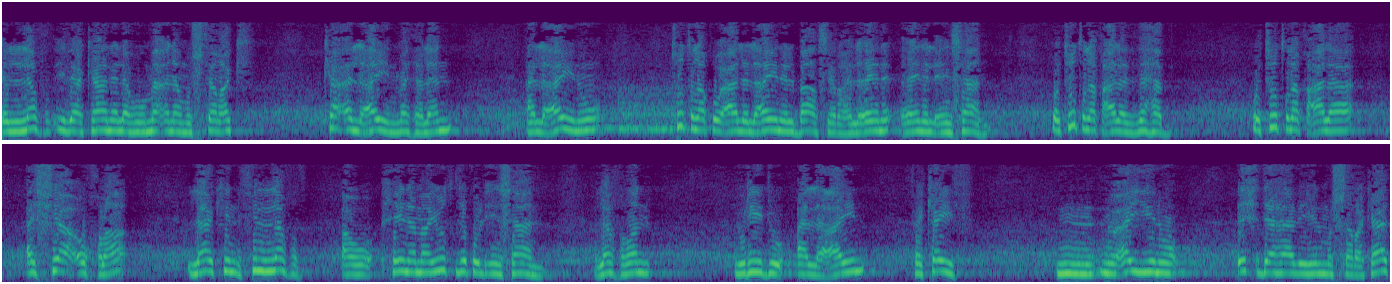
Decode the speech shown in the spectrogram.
اللفظ إذا كان له معنى مشترك كالعين مثلا العين تطلق على العين الباصرة العين عين الإنسان وتطلق على الذهب وتطلق على أشياء أخرى لكن في اللفظ أو حينما يطلق الإنسان لفظا يريد العين فكيف نؤين إحدى هذه المشتركات؟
